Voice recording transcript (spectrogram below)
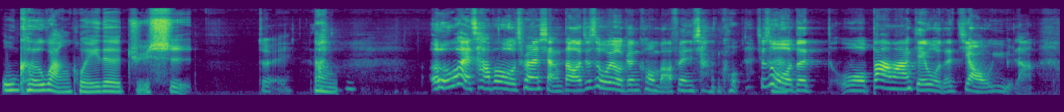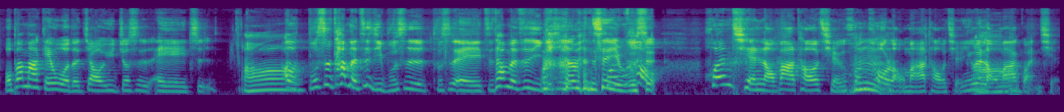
无可挽回的局势，对，那你、额外插播，我突然想到，就是我有跟空爸分享过，就是我的、我爸妈给我的教育啦。我爸妈给我的教育就是 A A 制哦哦，不是他们自己不是不是 A A 制，他们自己就是 他们自己不是。婚前老爸掏钱，婚后老妈掏钱，因为老妈管钱。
